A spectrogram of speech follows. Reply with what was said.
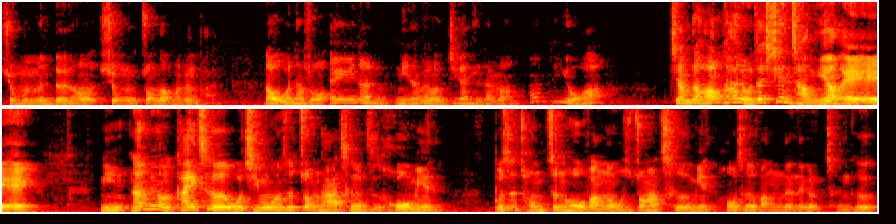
胸闷闷的，然后胸有撞到方向盘，然后我问他说：“哎，那你男朋友有系安全带吗？”啊，有啊，讲的好像他有在现场一样。哎哎哎，你男朋友开车，我骑摩托车撞他车子后面，不是从正后方哦，我是撞他侧面后侧方的那个乘客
